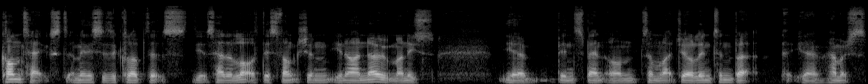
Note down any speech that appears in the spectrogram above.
context. I mean, this is a club that's that's had a lot of dysfunction. You know, I know money's you know been spent on someone like Joelinton, but you know how much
